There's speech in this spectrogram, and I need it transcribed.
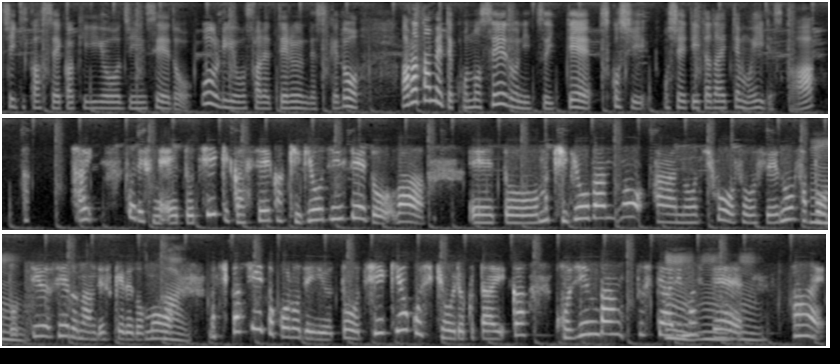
地域活性化企業人制度を利用されてるんですけど改めてこの制度について少し教えていただいてもいいですか？はい、そうですね。えっ、と地域活性化企業人制度は、えっ、とまあ企業版のあの地方創生のサポートっていう制度なんですけれども、はい、まあ近しいところで言うと地域おこし協力隊が個人版としてありまして、うんうんうんはい。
